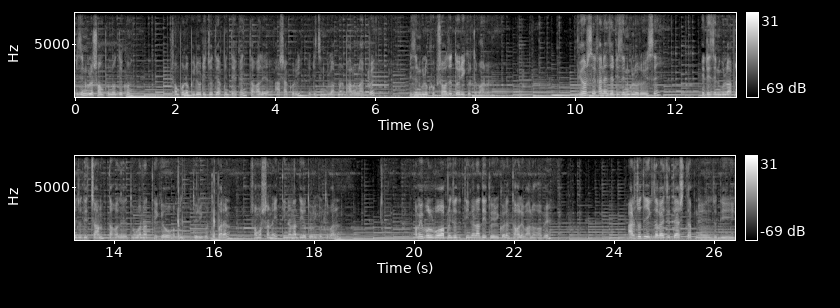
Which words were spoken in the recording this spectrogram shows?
ডিজাইনগুলো সম্পূর্ণ দেখুন। সম্পূর্ণ ভিডিওটি যদি আপনি দেখেন, তাহলে আশা করি এই ডিজাইনগুলো আপনার ভালো লাগবে। ডিজাইনগুলো খুব সহজে তৈরি করতে পারবেন। ভিউয়ার্স এখানে যে ডিজাইনগুলো রয়েছে, এই ডিজাইনগুলো আপনি যদি চান, তাহলে দু আনার থেকেও আপনি তৈরি করতে পারেন। সমস্যা নেই তিন আনা দিয়েও তৈরি করতে পারেন। আমি বলব, আপনি যদি তিন আনা দিয়ে তৈরি করেন, তাহলে ভালো হবে। আর যদি এক জায়গায় যেতে আসতে আপনি যদি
